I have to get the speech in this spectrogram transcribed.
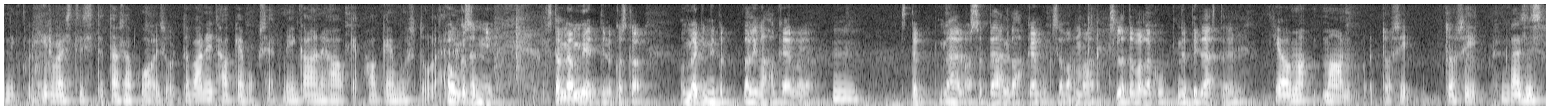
niin kuin hirveästi sitä tasapuolisuutta, vaan niitä hakemuksia, että minkälainen hake, hakemus tulee. Onko se niin? Sitä mä oon miettinyt, koska on mäkin niitä välillä hakenut ja Mm. sitten mä en osaa tehdä niitä hakemuksia varmaan sillä tavalla, kuin ne pitäisi tehdä. Joo, mä, mä oon tosi, tosi, tai siis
